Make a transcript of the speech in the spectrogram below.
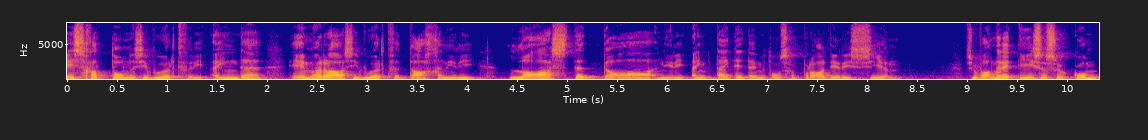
eschaton is die woord vir die einde, hemera is die woord vir dag in hierdie laaste dae in hierdie eindtyd het hy met ons gepraat deur die seun. So wanneer het Jesus gekom?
